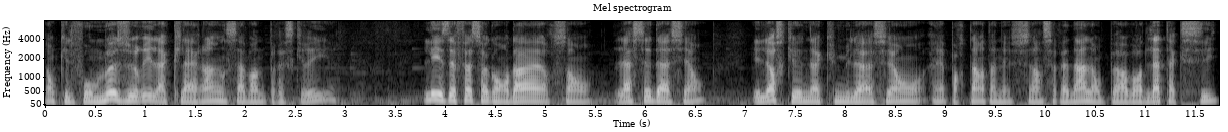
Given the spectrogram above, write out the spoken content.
Donc, il faut mesurer la clairance avant de prescrire. Les effets secondaires sont la sédation. Et lorsqu'il y a une accumulation importante en insuffisance rénale, on peut avoir de l'ataxie,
